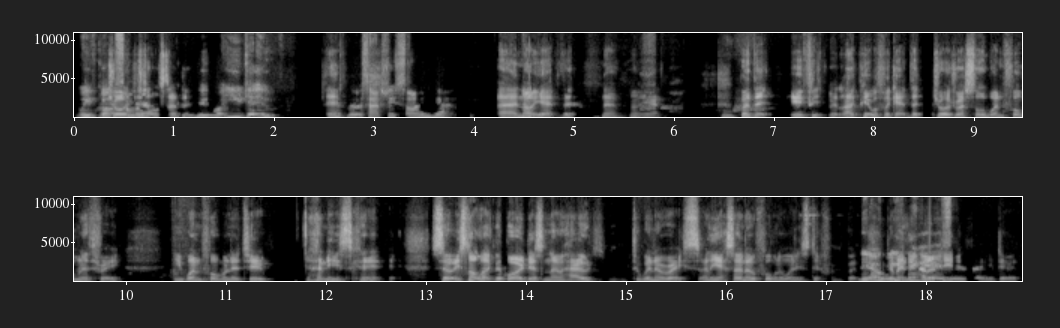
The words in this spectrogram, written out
We've got George someone else also who do what you do." Yeah. Has Lewis actually signed yet? Uh, not yet. The, no, not yet. But the, if it- like people forget that George Russell won Formula Three, he won Formula Two, and he's so it's not like the boy doesn't know how to win a race. And yes, I know Formula One is different, but The only thing is- is that you do it.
